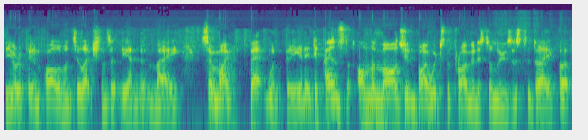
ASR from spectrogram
the European Parliament elections at the end of May. So my bet would be, and it depends on the margin by which the Prime Minister loses today, but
